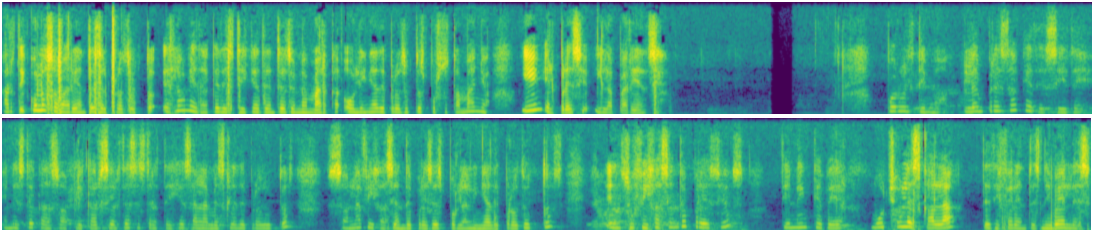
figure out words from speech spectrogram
Artículos o variantes del producto es la unidad que distingue dentro de una marca o línea de productos por su tamaño y el precio y la apariencia. Por último, la empresa que decide, en este caso, aplicar ciertas estrategias a la mezcla de productos son la fijación de precios por la línea de productos. En su fijación de precios tienen que ver mucho la escala de diferentes niveles.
